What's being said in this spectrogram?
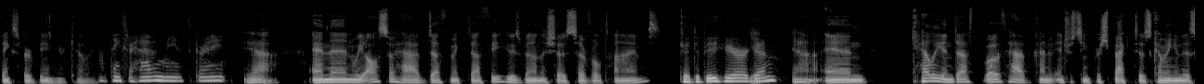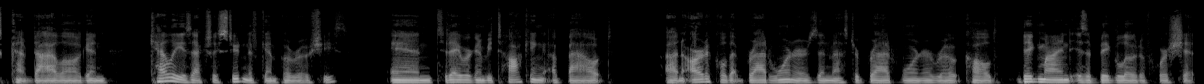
Thanks for being here, Kelly. Well, thanks for having me. It's great. Yeah. And then we also have Duff McDuffie, who's been on the show several times. good to be here again. Yeah. And Kelly and Duff both have kind of interesting perspectives coming in this kind of dialogue. And Kelly is actually a student of Genpo Roshi's. And today we're going to be talking about an article that Brad Warner, Zen Master Brad Warner, wrote called "Big Mind is a Big Load of Horseshit."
